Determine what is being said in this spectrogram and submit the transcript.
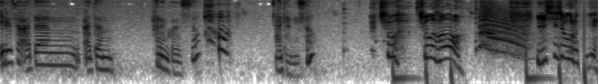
이래서 아담 아담 하는 거였어? 아담에서? 추워 추워서 일시적으로 그게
